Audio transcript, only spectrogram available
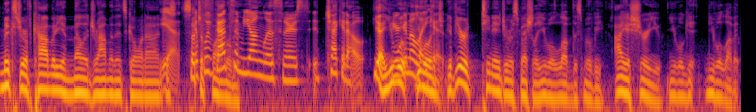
mixture of comedy and melodrama that's going on. Just Yeah. such if a we've got movie. some young listeners, uh, check it out. Yeah, you You're will. gonna you will like enjoy- it. If you're a teenager, especially, you will love this movie. I assure you, you will get, you will love it.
